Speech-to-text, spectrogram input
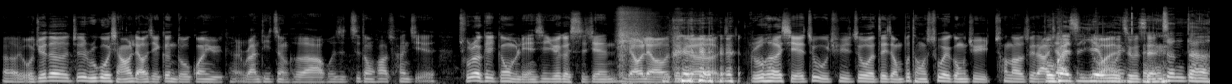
呃，我觉得就是如果想要了解更多关于可能软体整合啊，或是自动化串接，除了可以跟我们联系约个时间聊聊这个 如何协助去做这种不同数位工具创造最大价值，不愧是业务出身，真的，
